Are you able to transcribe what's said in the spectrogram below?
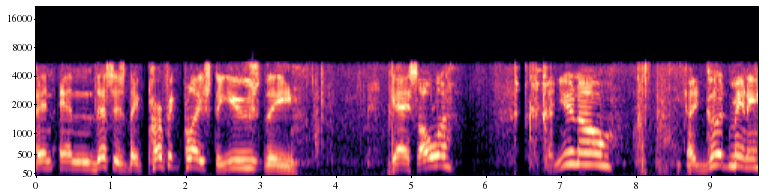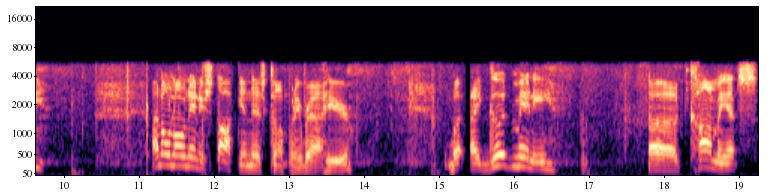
And, and this is the perfect place to use the Gasoila. And you know, a good many, I don't own any stock in this company right here, but a good many uh, comments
